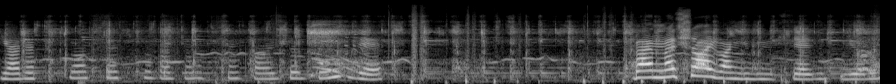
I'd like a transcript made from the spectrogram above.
Yaratıklar ses bulacaksın kaydı değil de. Ben nasıl hayvan gibi yükseğe zıplıyorum?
